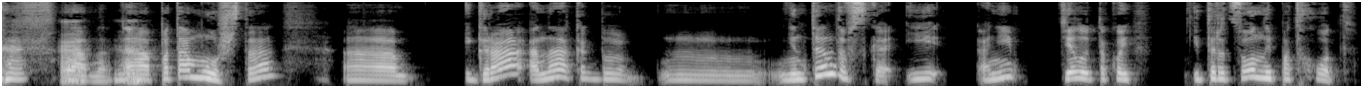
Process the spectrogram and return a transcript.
ладно, а, потому что а, игра, она как бы нинтендовская, и они делают такой итерационный подход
